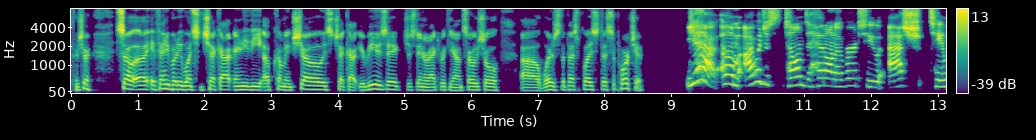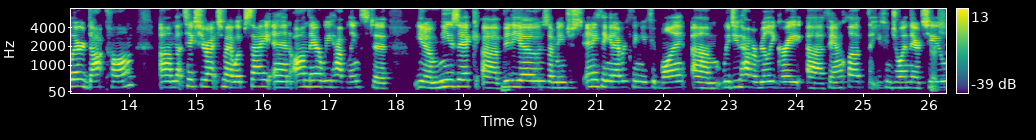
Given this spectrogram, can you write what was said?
for sure. So, uh, if anybody wants to check out any of the upcoming shows, check out your music, just interact with you on social, uh, where's the best place to support you? Yeah, um, I would just tell them to head on over to ashtaylor.com. Um, that takes you right to my website. And on there, we have links to, you know, music, uh, mm-hmm. videos. I mean, just anything and everything you could want. Um, we do have a really great uh, fan club that you can join there too, yes.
